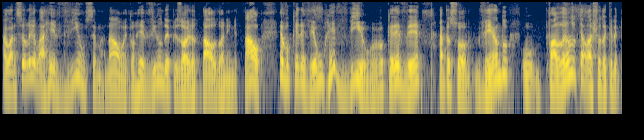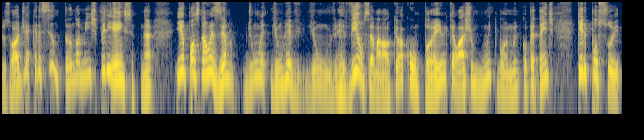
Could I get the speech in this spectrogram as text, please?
Agora, se eu leio lá review semanal, então review do episódio tal, do anime tal, eu vou querer ver um review. Eu vou querer ver a pessoa vendo, o, falando que ela achou daquele episódio e acrescentando a minha experiência, né? E eu posso dar um exemplo de um, de um, de um review semanal que eu acompanho e que eu acho muito bom e muito competente, que ele possui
